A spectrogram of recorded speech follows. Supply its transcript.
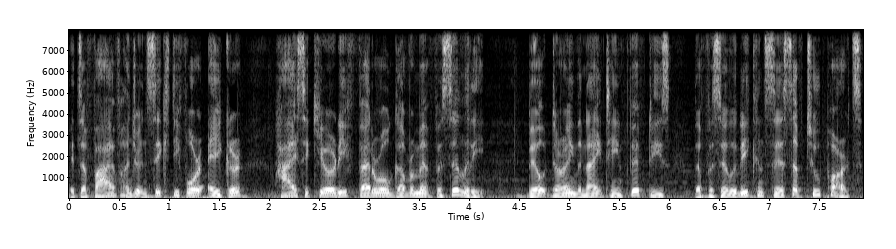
It's a 564 acre, high security federal government facility. Built during the 1950s, the facility consists of two parts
